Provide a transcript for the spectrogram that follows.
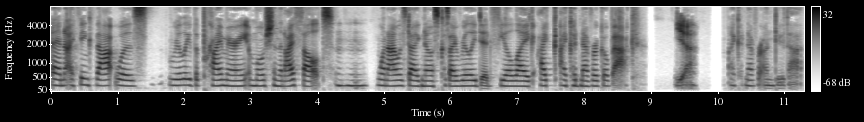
And I think that was really the primary emotion that I felt mm-hmm. when I was diagnosed because I really did feel like I, I could never go back. Yeah. I could never undo that.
